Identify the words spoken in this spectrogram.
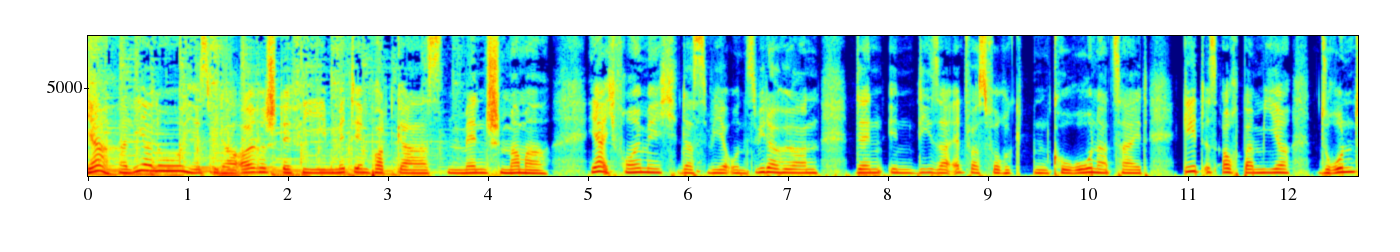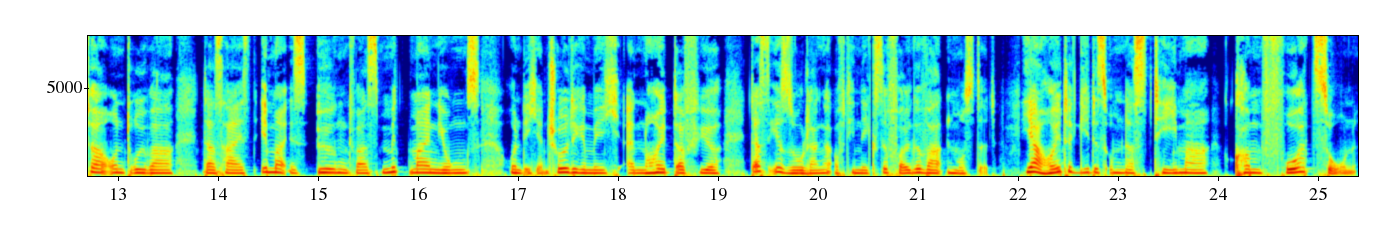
Ja, hallo, hier ist wieder eure Steffi mit dem Podcast Mensch Mama. Ja, ich freue mich, dass wir uns wieder hören, denn in dieser etwas verrückten Corona-Zeit geht es auch bei mir drunter und drüber. Das heißt, immer ist irgendwas mit meinen Jungs und ich entschuldige mich erneut dafür, dass ihr so lange auf die nächste Folge warten musstet. Ja, heute geht es um das Thema Komfortzone.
